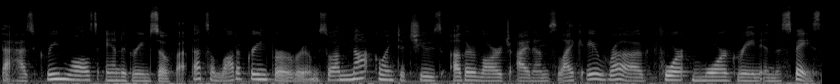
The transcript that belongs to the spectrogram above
that has green walls and a green sofa. That's a lot of green for a room, so I'm not going to choose other large items like a rug for more green in the space.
